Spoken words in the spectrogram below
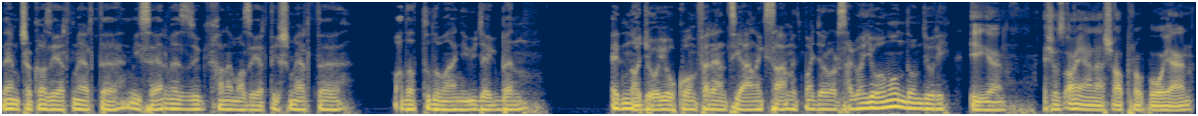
Nem csak azért, mert mi szervezzük, hanem azért is, mert adattudományi ügyekben egy nagyon jó konferenciának számít Magyarországon. Jól mondom, Gyuri? Igen, és az ajánlás apropóján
